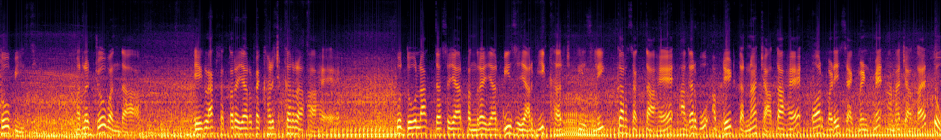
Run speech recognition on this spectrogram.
दो बीस मतलब जो बंदा एक लाख सत्तर हज़ार रुपये खर्च कर रहा है, वो दो लाख दस हज़ार, पंद्रह हज़ार, बीस हज़ार भी खर्च ईज़िली कर सकता है, अगर वो अपडेट करना चाहता है और बड़े सेगमेंट में आना चाहता है तो।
